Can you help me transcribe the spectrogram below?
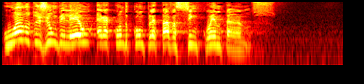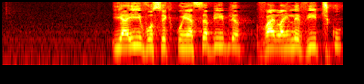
O ano do jubileu era quando completava 50 anos. E aí, você que conhece a Bíblia, vai lá em Levítico.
